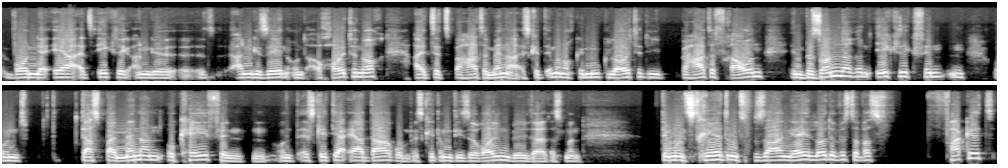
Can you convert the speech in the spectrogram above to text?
wurden ja eher als eklig ange, äh, angesehen und auch heute noch als jetzt behaarte Männer. Es gibt immer noch genug Leute, die behaarte Frauen im Besonderen eklig finden und das bei Männern okay finden. Und es geht ja eher darum, es geht um diese Rollenbilder, dass man demonstriert, um zu sagen, hey Leute, wisst ihr was, fuck it,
